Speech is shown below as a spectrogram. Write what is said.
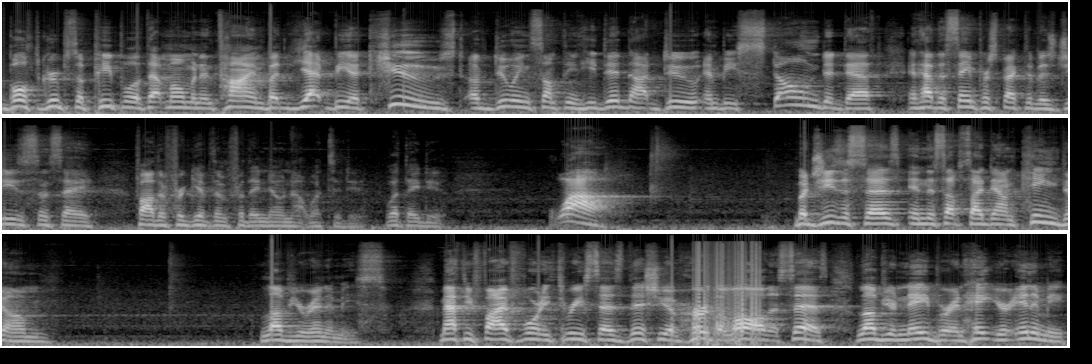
both groups of people at that moment in time, but yet be accused of doing something he did not do and be stoned to death and have the same perspective as Jesus and say, Father, forgive them, for they know not what to do, what they do. Wow. But Jesus says in this upside down kingdom, love your enemies. Matthew 5:43 says this, you have heard the law that says, love your neighbor and hate your enemy,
